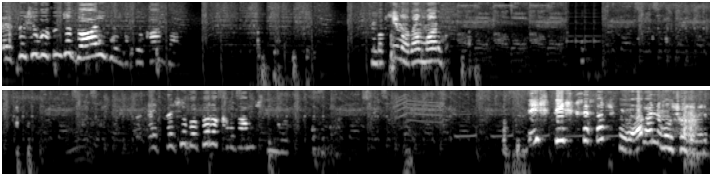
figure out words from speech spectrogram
F5'e basınca daha iyi gözüküyor kanka. Bakayım adam var mı? F5'e basarak kazanmıştım. Değişik değişik sesler çıkıyor ya. Ben de bunu çözemedim.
